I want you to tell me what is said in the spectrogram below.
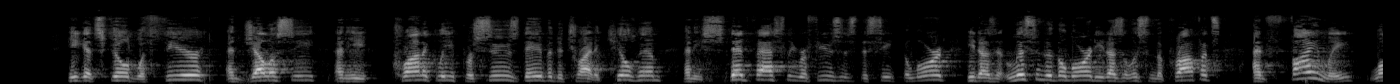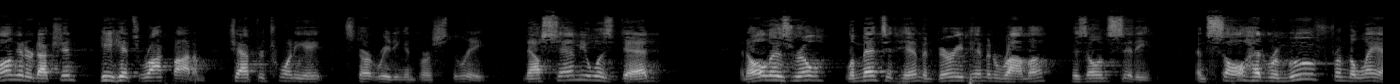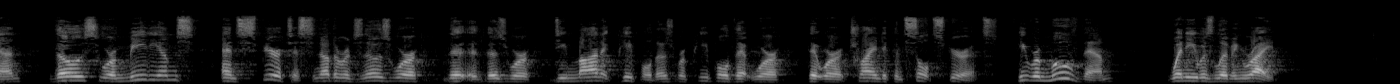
He gets filled with fear and jealousy and he chronically pursues David to try to kill him and he steadfastly refuses to seek the Lord. He doesn't listen to the Lord. He doesn't listen to the prophets. And finally, long introduction, he hits rock bottom. Chapter 28, start reading in verse 3. Now Samuel was dead and all Israel lamented him and buried him in Ramah, his own city. And Saul had removed from the land those who were mediums and spiritists. In other words, those were, the, those were demonic people. Those were people that were, that were trying to consult spirits. He removed them when he was living right.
